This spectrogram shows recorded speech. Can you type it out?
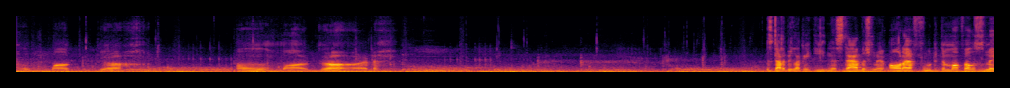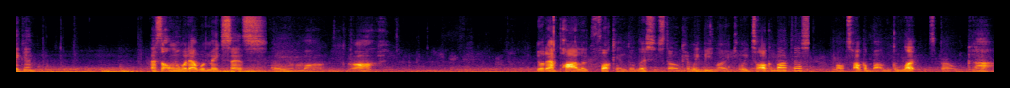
Oh my god. Oh my god. It's gotta be like an eating establishment. All that food that the motherfuckers was making? That's the only way that would make sense. Oh my god. Yo, that pie look fucking delicious though. Can we be like, can we talk about this? No, talk about gluttons, bro. God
